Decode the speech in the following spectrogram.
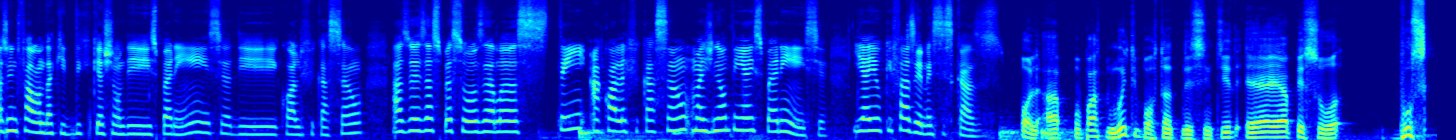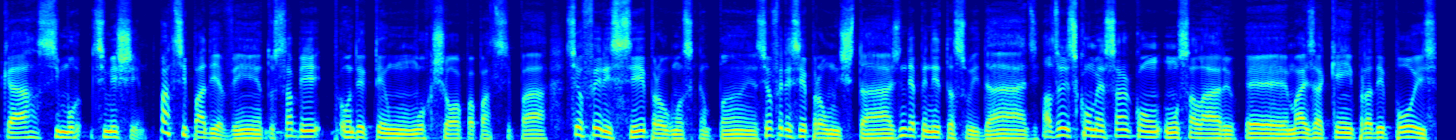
A gente falando aqui de questão de experiência, de qualificação, às vezes as pessoas elas têm a qualificação, mas não têm a experiência. E aí o que fazer nesses casos? Olha, a, o parte muito importante nesse sentido é a pessoa buscar se, se mexer. Participar de eventos, saber onde é tem um workshop para participar, se oferecer para algumas campanhas, se oferecer para um estágio, independente da sua idade. Às vezes começar com um salário é, mais aquém para depois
